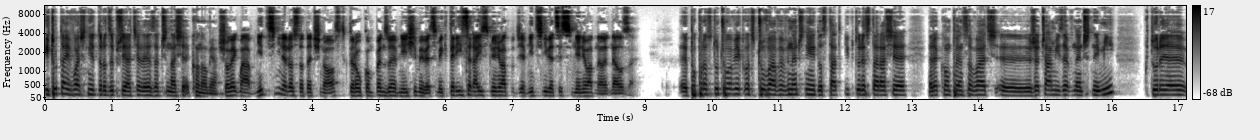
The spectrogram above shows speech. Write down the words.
I tutaj właśnie, drodzy przyjaciele, zaczyna się ekonomia. Člověk má vnitřní nedostatečnost, kterou kompenzuje vnějšími věcmi, které se dají směňovat, protože vnitřní věci směňovat ne- nelze. E, Po prostu człowiek odczuwa wewnętrznie niedostatki, które stara się rekompensować e, rzeczami zewnętrznymi, które e,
